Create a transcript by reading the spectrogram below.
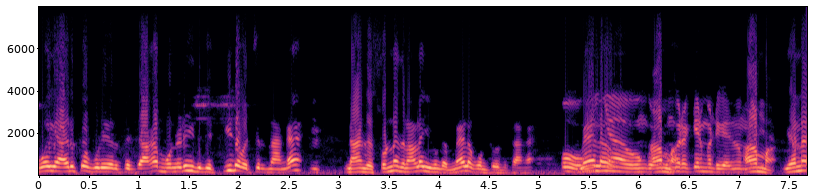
போய் அறுக்கக்கூடியதுக்காக முன்னாடி இதுக்கு கீழே வச்சிருந்தாங்க. நாங்க சொன்னதுனால இவங்க மேல கொண்டு வந்துட்டாங்க மேல- ஆமா. ஏன்னா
